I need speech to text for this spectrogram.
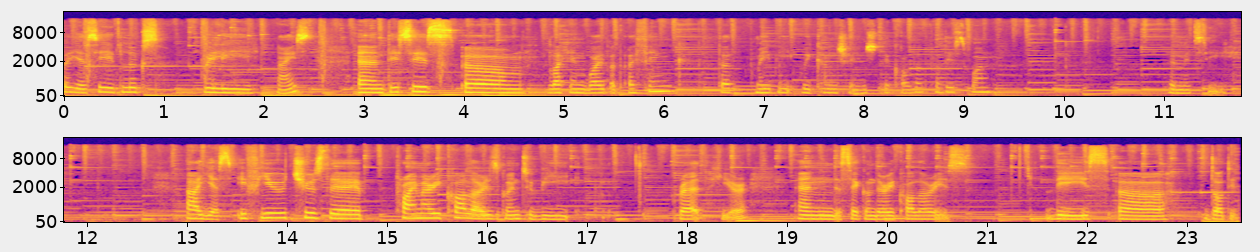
So yeah, see it looks really nice and this is um, black and white but I think that maybe we can change the color for this one. Let me see. Ah yes if you choose the primary color is going to be red here. And the secondary color is these uh, dotted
